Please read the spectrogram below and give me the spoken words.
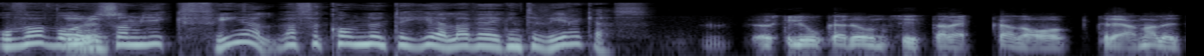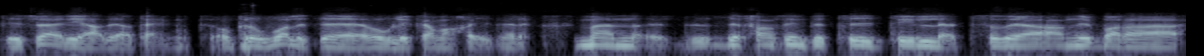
och vad var Mm. det som gick fel? Varför kom du inte hela vägen till Vegas? Jag skulle åka runt sista veckan och träna lite i Sverige hade jag tänkt och prova lite olika maskiner. Men det- fanns inte tid till det, så jag hann ju bara,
